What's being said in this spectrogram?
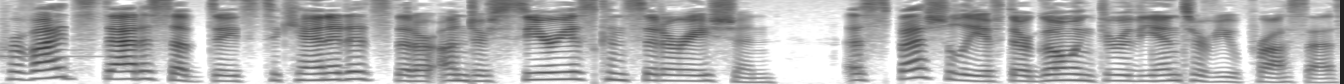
Provide status updates to candidates that are under serious consideration, especially if they're going through the interview process.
